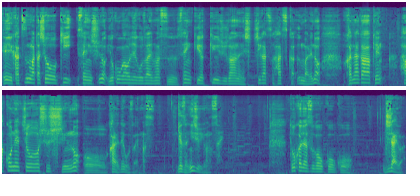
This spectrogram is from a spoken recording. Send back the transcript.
えー、勝俣正輝選手の横顔でございます。1997年7月20日生まれの神奈川県箱根町出身の彼でございます。現在24歳。東海大菅生高校時代は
